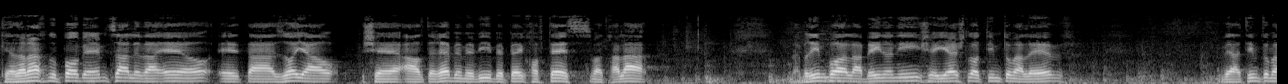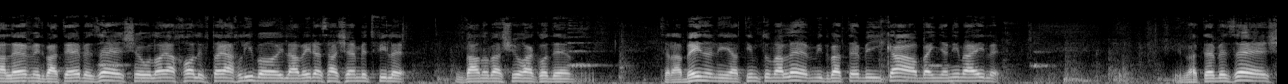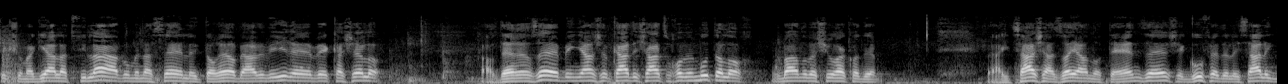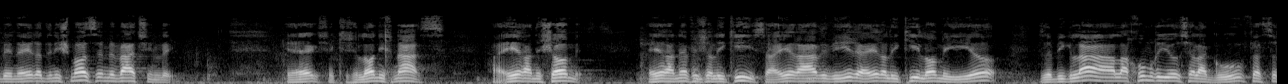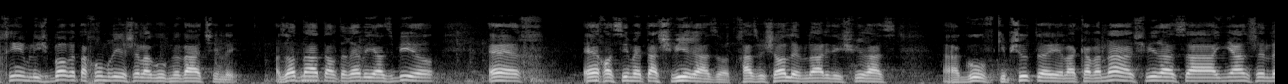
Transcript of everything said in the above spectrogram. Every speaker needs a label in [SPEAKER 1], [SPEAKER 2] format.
[SPEAKER 1] כן, אז אנחנו פה באמצע לבאר את הזויר שאלתרבה מביא בפרק חופטס בהתחלה. מדברים פה על הבינוני שיש לו טמטום הלב, והטמטום הלב מתבטא בזה שהוא לא יכול לפתוח ליבו לעבוד את השם בתפילה. דיברנו בשיעור הקודם. אצל הבינוני הטמטום הלב מתבטא בעיקר בעניינים האלה. מתבטא בזה שכשהוא מגיע לתפילה והוא מנסה להתעורר באבי ואירא וקשה לו. על דרך זה בעניין של קדיש עצמך ומוטלוך, דיברנו בשיעור הקודם. והעצה שהזויר נותן זה שגופא דליסליק בין עיר דנשמוסה מבטשין לי. שכשלא נכנס העיר הנשומת, העיר הנפש הליקיס, העיר האבי ואירי, העיר הליקי לא מאיר, זה בגלל החומריות של הגוף, אז צריכים לשבור את החומריות של הגוף מבטשין לי. אז עוד מעט אל תראה ויסביר איך, איך עושים את השבירה הזאת. חס ושלום, לא על ידי שבירס הגוף, כפשוט אלא הכוונה שבירס העניין של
